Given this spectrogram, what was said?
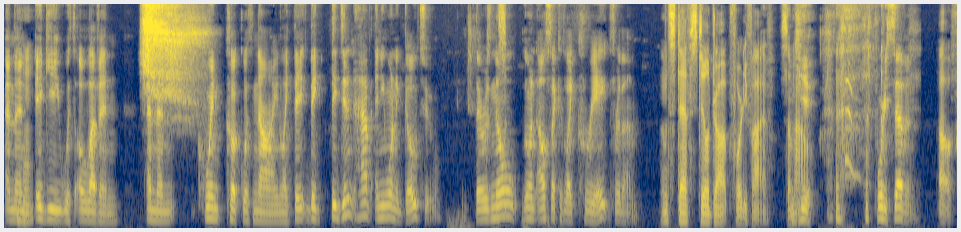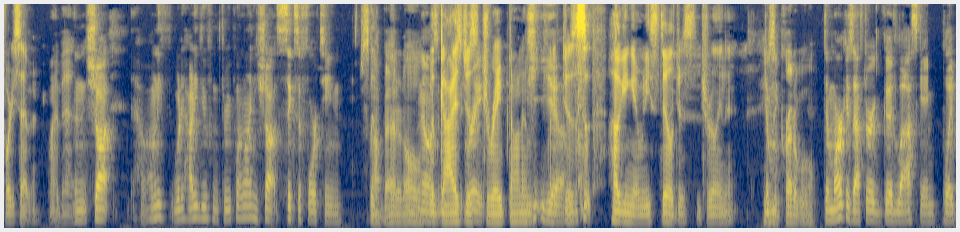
and then mm-hmm. Iggy with 11, and then Quinn Cook with nine. Like they they they didn't have anyone to go to. There was no one else that could like create for them. And Steph still dropped 45 somehow. Yeah, 47 Oh, 47. My bad. and shot. How, how many? What? How do you do from three point line? He shot six of 14. it's not bad at all. No, With guys just great. draped on him. Yeah. like, just hugging him, and he's still just drilling it. He's incredible. Demarcus, after a good last game, played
